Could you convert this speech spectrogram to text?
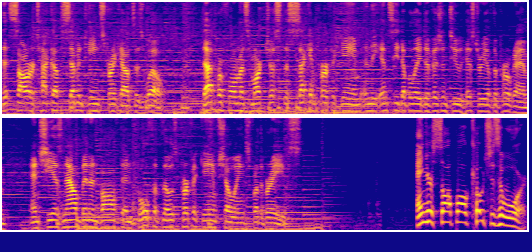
that saw her tack up 17 strikeouts as well. That performance marked just the second perfect game in the NCAA Division II history of the program, and she has now been involved in both of those perfect game showings for the Braves. And your softball coaches award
